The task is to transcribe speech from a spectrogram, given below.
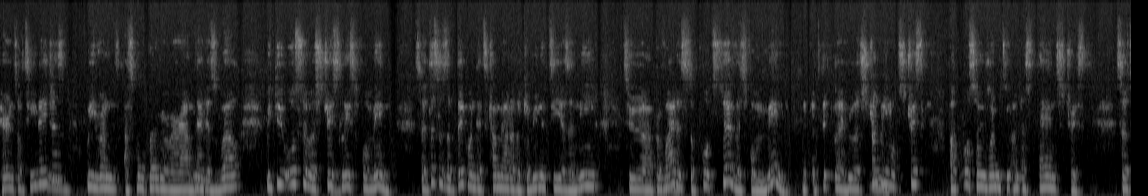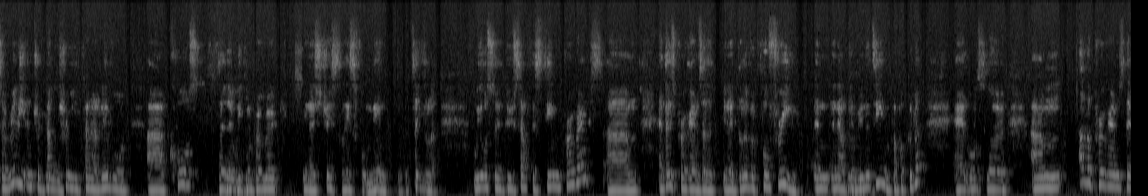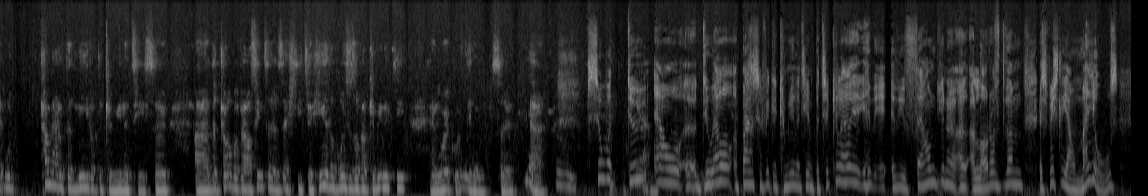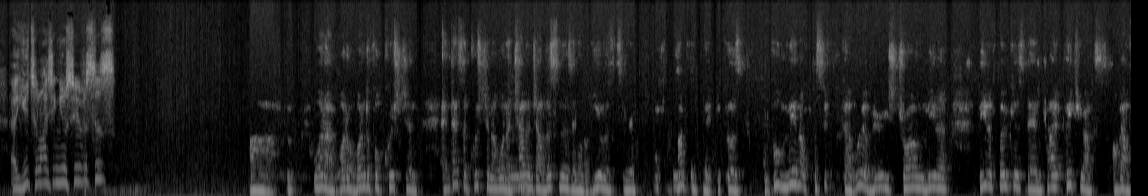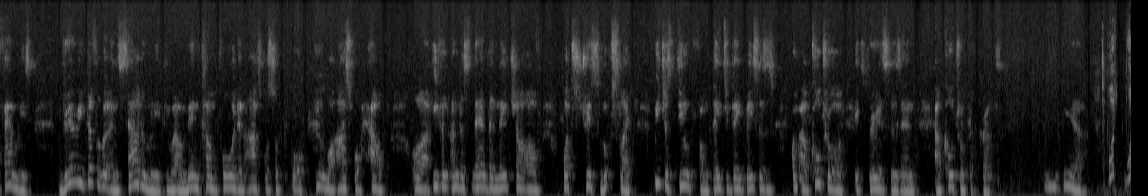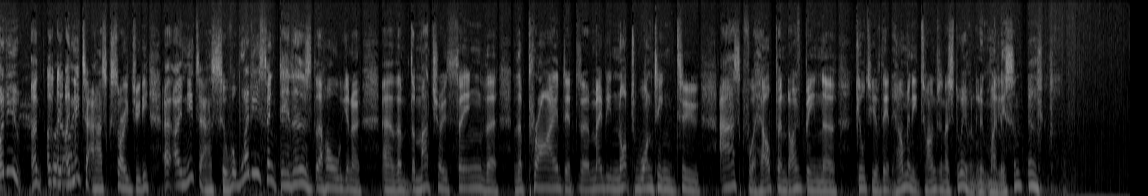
parents of teenagers, we run a small program around that as well. We do also a stress less for men. So this is a big one that's come out of the community as a need to uh, provide a support service for men in particular who are struggling with stress, but also wanting to understand stress. So it's a really introductory kind of level uh, course so that we can promote, you know, stress less for men in particular. We also do self-esteem programs, um, and those programs are, you know, delivered for free in, in our community in Papakura, and also um, other programs that would come out of the need of the community. So uh, the job of our centre is actually to hear the voices of our community and work with them. So yeah, Silva, do our uh, do our Pasifika community in particular have, have you found you know a, a lot of them, especially our males, uh, utilising your services? Ah, what a what a wonderful question, and that's a question I want to challenge our listeners and our viewers to contemplate because for men of Pacifica, we're a very strong leader, leader focused and tri- patriarchs of our families. Very difficult and seldomly do our men come forward and ask for support hmm. or ask for help or even understand the nature of what stress looks like. We just deal from day to day basis from our cultural experiences and our cultural backgrounds. Yeah. What? Why do you? I, I, I need to ask. Sorry, Judy. I, I need to ask Silva. Why do you think that is? The whole, you know, uh, the the macho thing, the the pride that uh, maybe not wanting to ask for help. And I've been uh, guilty of that how many times, and I still haven't learnt my lesson.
